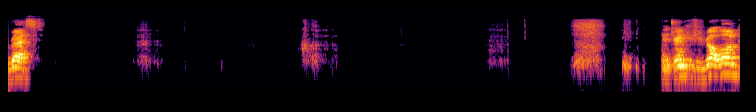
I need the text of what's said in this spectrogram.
rest Get a drink if you've got one.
